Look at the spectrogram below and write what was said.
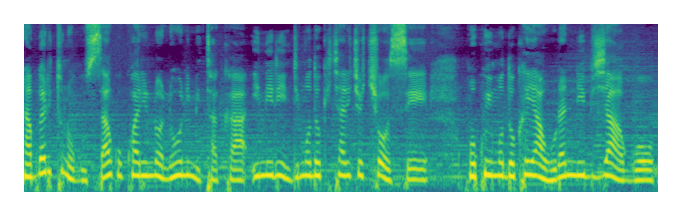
Ntabwo ari tuno gusa kuko hari noneho n'imitaka inirinda imodoka icyo ari cyo cyose. Nko kuba imodoka yahura n'ibyago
